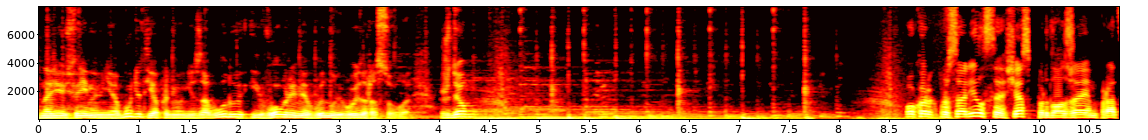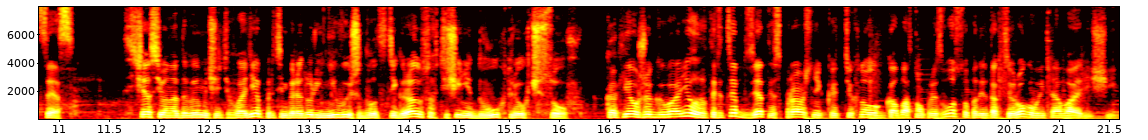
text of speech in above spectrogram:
Надеюсь, время у меня будет, я про него не забуду и вовремя выну его из рассола. Ждем. Окорок просолился, сейчас продолжаем процесс. Сейчас его надо вымочить в воде при температуре не выше 20 градусов в течение 2-3 часов. Как я уже говорил, этот рецепт взят из справочника технолога колбасного производства под редакцией Рогова и товарищей.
